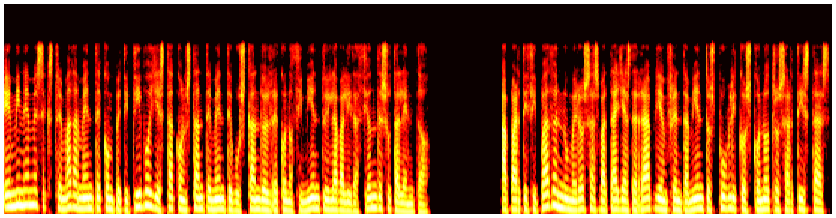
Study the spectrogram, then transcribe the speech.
Eminem es extremadamente competitivo y está constantemente buscando el reconocimiento y la validación de su talento. Ha participado en numerosas batallas de rap y enfrentamientos públicos con otros artistas,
